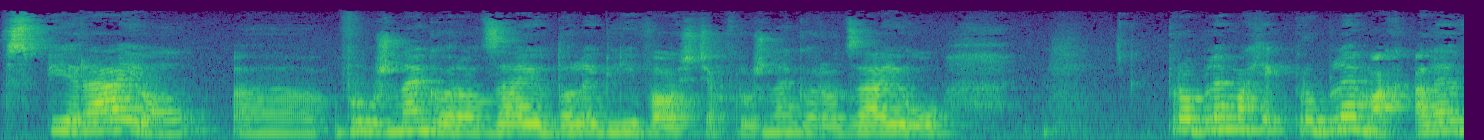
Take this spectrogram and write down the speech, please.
wspierają e, w różnego rodzaju dolegliwościach, w różnego rodzaju problemach jak problemach, ale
